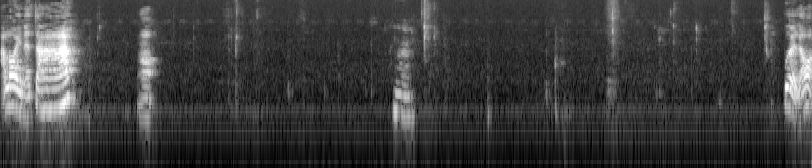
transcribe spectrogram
อร่อยนะจ้าอะอืม เปื่อยแล้วอ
